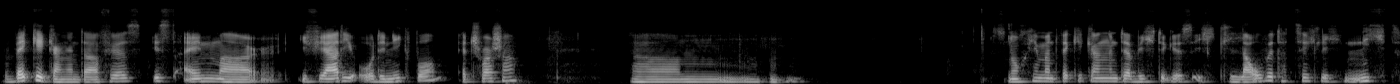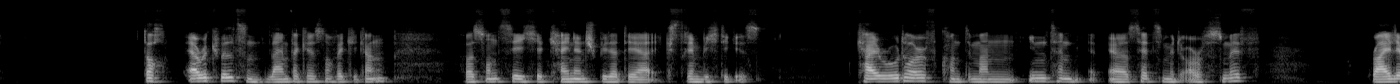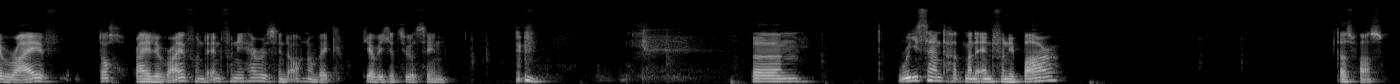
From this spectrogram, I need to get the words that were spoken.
Weggegangen dafür ist einmal Ifyadi Odenigbo, Edge Rusher. Ähm, ist noch jemand weggegangen, der wichtig ist? Ich glaube tatsächlich nicht. Doch, Eric Wilson, Linebacker, ist noch weggegangen. Aber sonst sehe ich hier keinen Spieler, der extrem wichtig ist. Kyle Rudolph konnte man intern ersetzen mit Orf Smith. Riley Rife, doch, Riley Rife und Anthony Harris sind auch noch weg. Die habe ich jetzt übersehen. ähm, Recent hat man Anthony Barr, das war's.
